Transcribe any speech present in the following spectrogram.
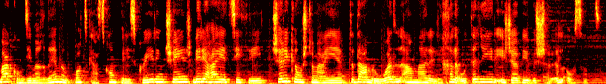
معكم ديما غنام من بودكاست Companies Creating Change برعاية C3 شركة مجتمعية تدعم رواد الأعمال اللي خلقوا تغيير إيجابي بالشرق الأوسط.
